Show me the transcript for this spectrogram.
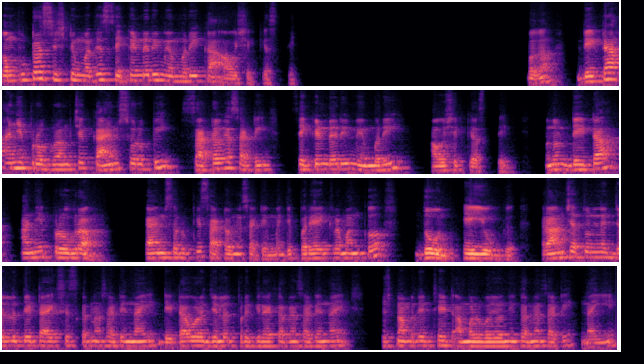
कम्प्युटर सिस्टीममध्ये सेकंडरी मेमरी का आवश्यक असते? बघा डेटा आणि प्रोग्रामचे कायमस्वरूपी साठवण्यासाठी सेकंडरी मेमरी आवश्यक असते. म्हणून डेटा आणि प्रोग्राम कायमस्वरूपी साठवण्यासाठी म्हणजे पर्याय क्रमांक दोन हे योग्य. रामच्या तुलनेत जलद डेटा ऍक्सेस करण्यासाठी नाही डेटावर जलद प्रक्रिया करण्यासाठी नाही सूचनामध्ये थेट अंमलबजावणी करण्यासाठी नाहीये.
